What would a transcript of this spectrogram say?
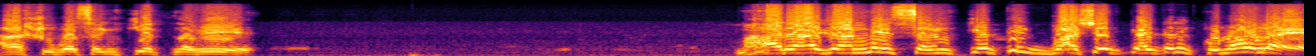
हा शुभ संकेत नव्हे. महाराजांनी सांकेतिक भाषेत काहीतरी खुणावलाय.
